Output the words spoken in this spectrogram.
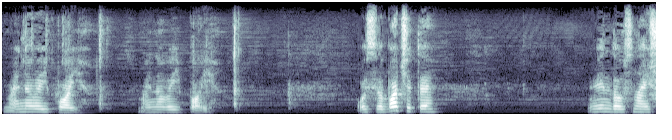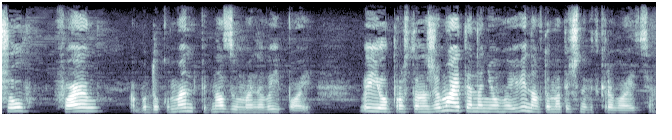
Майновий пай. Майновий пай. Ось ви бачите, Windows знайшов файл або документ під назвою майновий пай. Ви його просто нажимаєте на нього і він автоматично відкривається.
